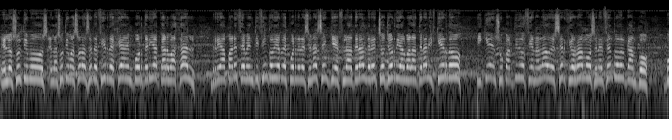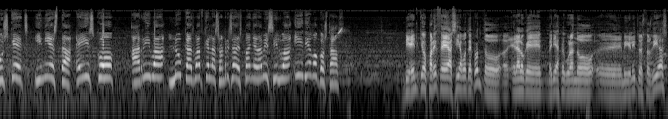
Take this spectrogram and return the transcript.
en los últimos en las últimas horas, es decir, De Gea en portería, Carvajal reaparece 25 días después de lesionarse en Kiev, lateral derecho, Jordi Alba lateral izquierdo, Piqué en su partido 100 al lado de Sergio Ramos en el centro del campo, Busquets, Iniesta e Isco, arriba Lucas Vázquez, la sonrisa de España, David Silva y Diego Costa. Bien, ¿qué os parece así a bote pronto? Eh, Era lo que venía especulando eh, Miguelito estos días.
